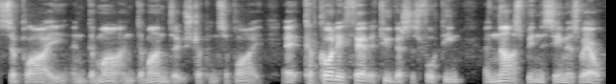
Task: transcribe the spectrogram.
supply and demand, demand's outstripping supply. Uh, Kirkcaldy 32 versus 14, and that's been the same as well.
